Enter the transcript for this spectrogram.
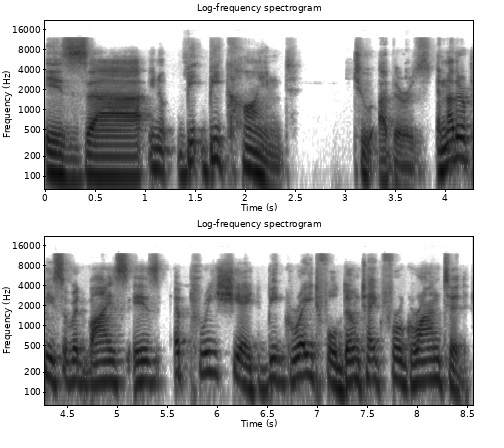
is uh, you know, be be kind to others. Another piece of advice is appreciate, be grateful, don't take for granted.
